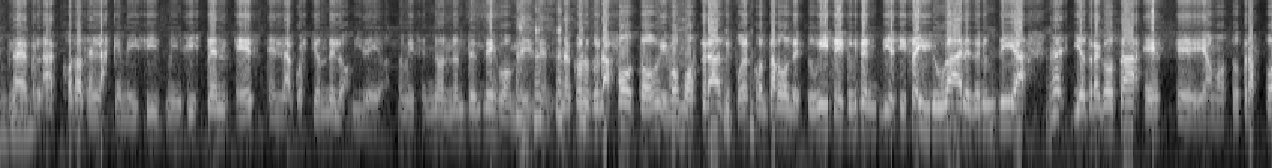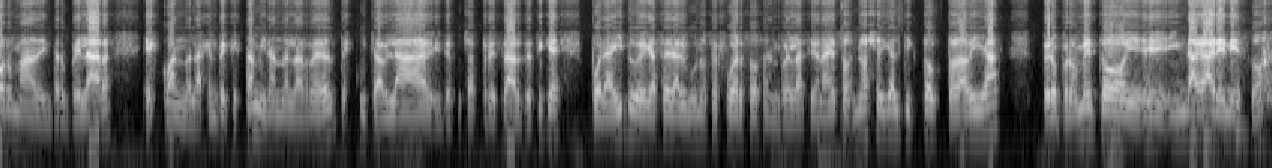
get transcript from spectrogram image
una de las cosas en las que me, me insisten es en la cuestión de los videos. ¿no? Me dicen, no, no entendés vos, me dicen. Una cosa es una foto y vos mostrás y podés contar dónde estuviste, y estuviste en 16 lugares en un día, y otra cosa es, eh, digamos, otra forma de interpelar es cuando la gente que está mirando la red te escucha hablar y te escucha expresarte. Así que por ahí tuve que hacer algunos esfuerzos en relación a eso. No llegué al TikTok todavía, pero prometo eh, indagar en eso.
